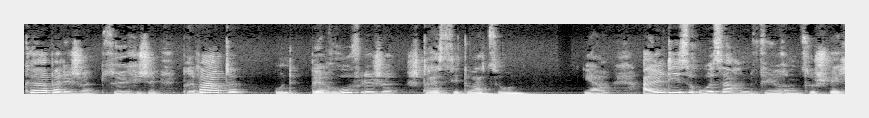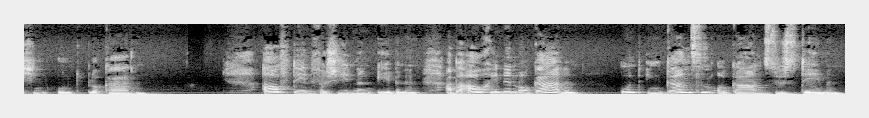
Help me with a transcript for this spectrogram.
körperliche, psychische, private und berufliche Stresssituation. Ja, all diese Ursachen führen zu Schwächen und Blockaden. Auf den verschiedenen Ebenen, aber auch in den Organen und in ganzen Organsystemen.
